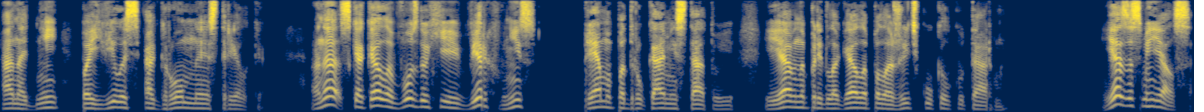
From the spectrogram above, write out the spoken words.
а над ней появилась огромная стрелка. Она скакала в воздухе вверх-вниз, прямо под руками статуи, и явно предлагала положить куколку Тармы. Я засмеялся.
